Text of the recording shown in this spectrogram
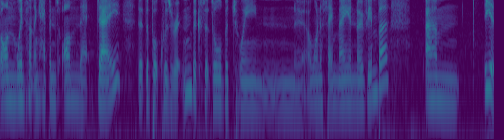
on when something happens on that day that the book was written because it's all between I want to say May and November um yeah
